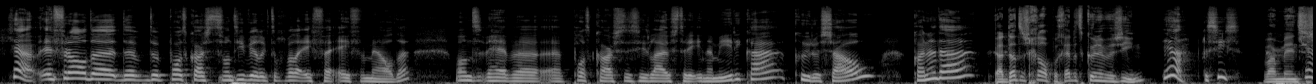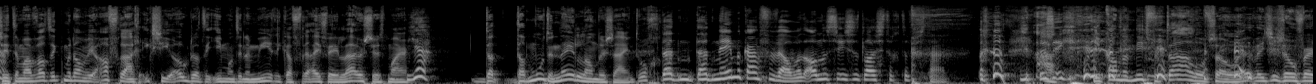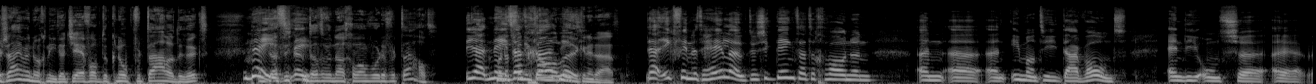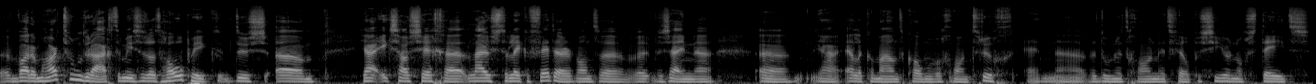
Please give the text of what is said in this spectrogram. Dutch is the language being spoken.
Ja, en vooral de, de, de podcast, want die wil ik toch wel even, even melden. Want we hebben eh, podcasters die luisteren in Amerika, Curaçao, Canada. ja, dat is grappig, hè? dat kunnen we zien. Ja, precies. Waar mensen Ja. zitten. Maar wat ik me dan weer afvraag, ik zie ook dat er iemand in Amerika vrij veel luistert. Maar Ja, dat, dat moet een Nederlander zijn, toch? dat, dat neem ik aan van wel, want anders is het lastig te verstaan. Ja, Dus ik- Je kan het niet vertalen of zo. Hè? Weet je, zover zijn we nog niet. Dat je even op de knop vertalen drukt. Nee, dat, nee. dat we dan gewoon worden vertaald. Ja, nee, maar dat, vind ik dan gaat wel leuk, inderdaad. Ja, ik vind het heel leuk. Dus ik denk dat er gewoon een, een, eh, een iemand die daar woont en die ons eh, eh, een warm hart toedraagt. Tenminste, dat hoop ik. Dus ehm, ja, ik zou zeggen, luister lekker verder. Want we, we zijn, ja, elke maand komen we gewoon terug. En we doen het gewoon met veel plezier nog steeds.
